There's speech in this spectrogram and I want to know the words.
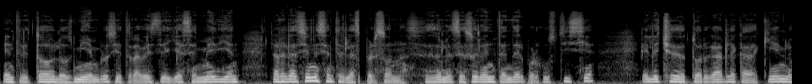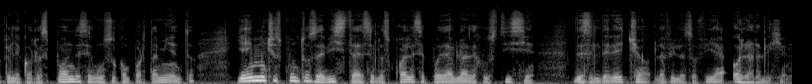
entre todos los miembros y a través de ella se median las relaciones entre las personas. Se suele, se suele entender por justicia el hecho de otorgarle a cada quien lo que le corresponde según su comportamiento y hay muchos puntos de vista desde los cuales se puede hablar de justicia, desde el derecho, la filosofía o la religión.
